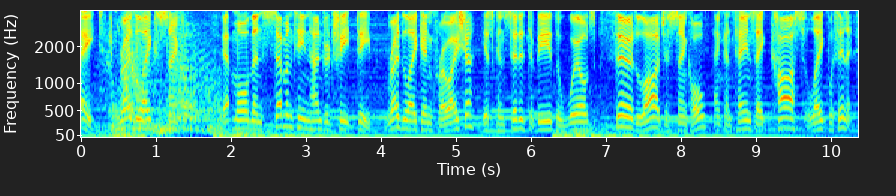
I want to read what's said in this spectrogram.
8. Red Lake Sinkhole at more than 1,700 feet deep, Red Lake in Croatia is considered to be the world's third largest sinkhole and contains a karst lake within it.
